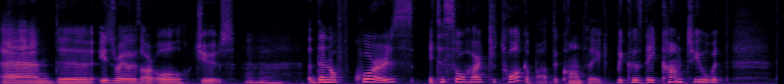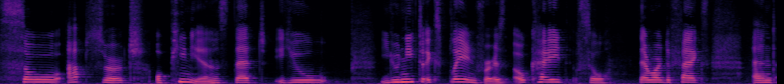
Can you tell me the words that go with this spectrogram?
and uh, Israelis are all Jews. Then, of course, it is so hard to talk about the conflict because they come to you with so absurd opinions that you you need to explain first. Okay so there are the facts. And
